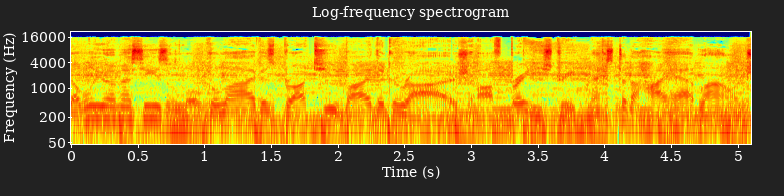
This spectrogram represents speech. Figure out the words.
WMSE's Local Live is brought to you by The Garage off Brady Street next to the Hi Hat Lounge.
